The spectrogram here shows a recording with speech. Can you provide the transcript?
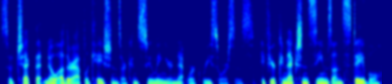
so check that no other applications are consuming your network resources. If your connection seems unstable,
